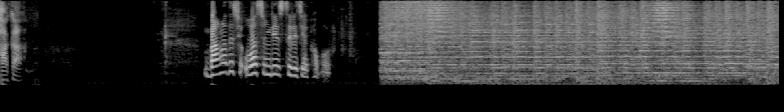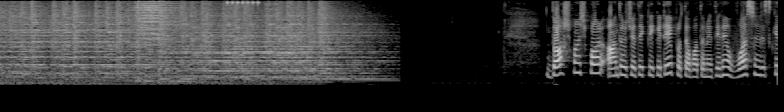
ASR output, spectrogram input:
Dhaka. Bangladesh West Indies সিরিজের খবর। দশ মাস পর আন্তর্জাতিক ক্রিকেটে প্রত্যাবর্তনের দিনে ওয়েস্ট ইন্ডিজকে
